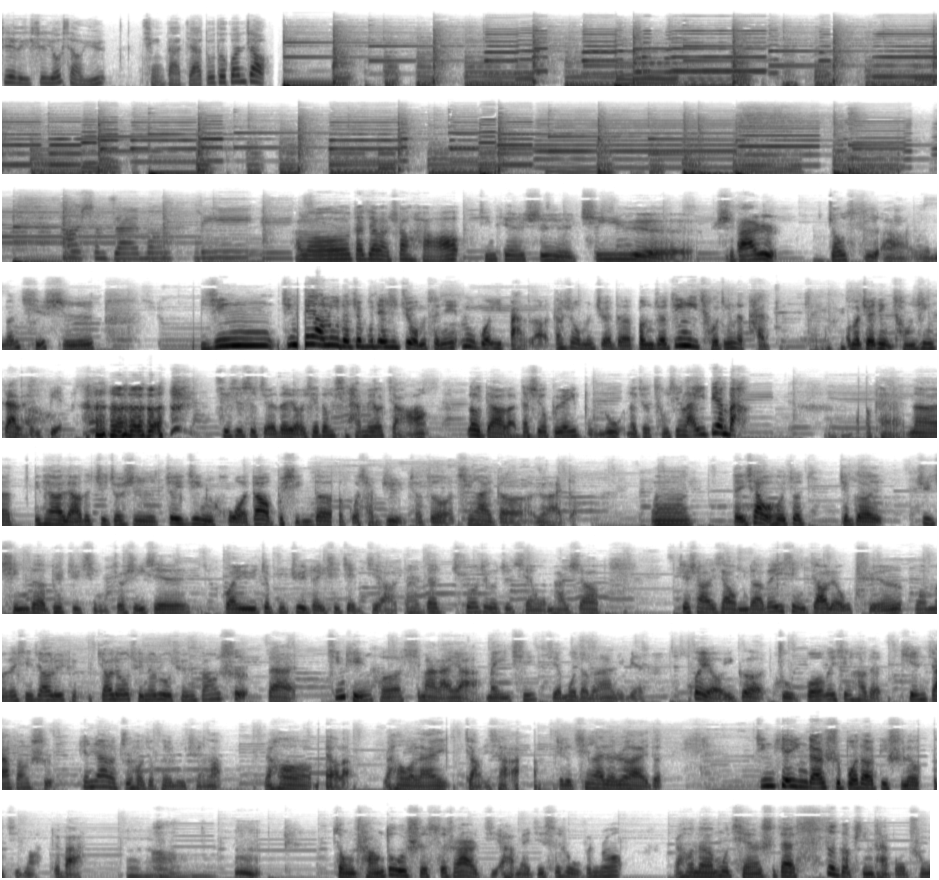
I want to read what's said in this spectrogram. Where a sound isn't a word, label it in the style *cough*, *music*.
这里是有小鱼，请大家多多关照。Hello，大家晚上好，今天是七月十八日，周四啊。我们其实已经今天要录的这部电视剧，我们曾经录过一版了，但是我们觉得本着精益求精的态度，*laughs* 我们决定重新再来一遍。*laughs* 其实是觉得有一些东西还没有讲漏掉了，但是又不愿意补录，那就重新来一遍吧。OK，那今天要聊的剧就是最近火到不行的国产剧，叫做《亲爱的热爱的》。嗯，等一下我会做这个剧情的，不是剧情，就是一些关于这部剧的一些简介啊。但是在说这个之前，我们还是要介绍一下我们的微信交流群。我们微信交流群交流群的入群方式，在蜻蜓和喜马拉雅每一期节目的文案里面。会有一个主播微信号的添加方式，添加了之后就可以入群了。然后没有了，然后我来讲一下啊，这个亲爱的热爱的，今天应该是播到第十六集嘛，对吧？嗯嗯嗯，总长度是四十二集啊，每集四十五分钟。然后呢，目前是在四个平台播出：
